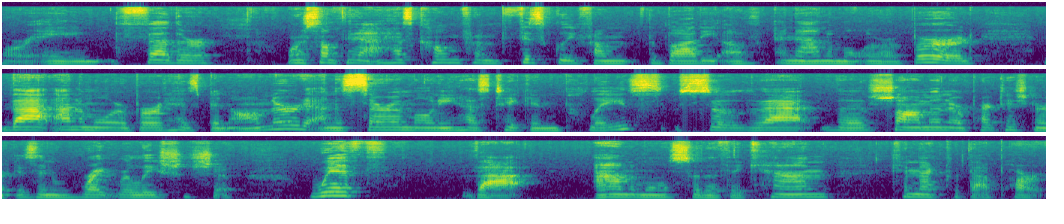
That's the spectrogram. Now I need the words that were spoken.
or a feather or something that has come from physically from the body of an animal or a bird, that animal or bird has been honored and a ceremony has taken place so that the shaman or practitioner is in right relationship with that animal so that they can connect with that part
